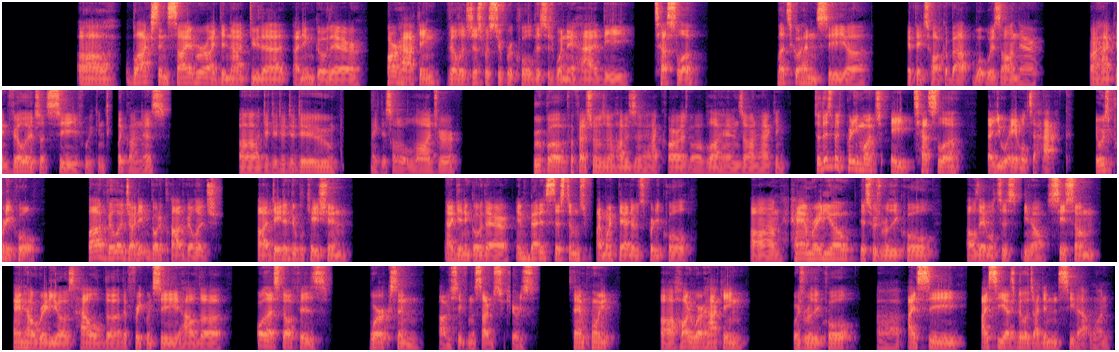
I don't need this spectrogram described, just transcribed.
Uh, Blacks in Cyber, I did not do that. I didn't go there. Car hacking village, this was super cool. This is when they had the Tesla. Let's go ahead and see uh, if they talk about what was on there. Car hacking village. Let's see if we can click on this. Uh, do do do do do. Make this a little larger. Group of professionals and hobbyists that hack cars. Blah blah blah. Hands-on hacking. So this was pretty much a Tesla that you were able to hack. It was pretty cool. Cloud Village, I didn't go to Cloud Village. Uh, data duplication, I didn't go there. Embedded systems, I went there. That was pretty cool. Um, ham radio, this was really cool. I was able to, you know, see some handheld radios, how the the frequency, how the all that stuff is works, and obviously from the cybersecurity standpoint, uh, hardware hacking was really cool. Uh, I see ICS Village. I didn't see that one.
